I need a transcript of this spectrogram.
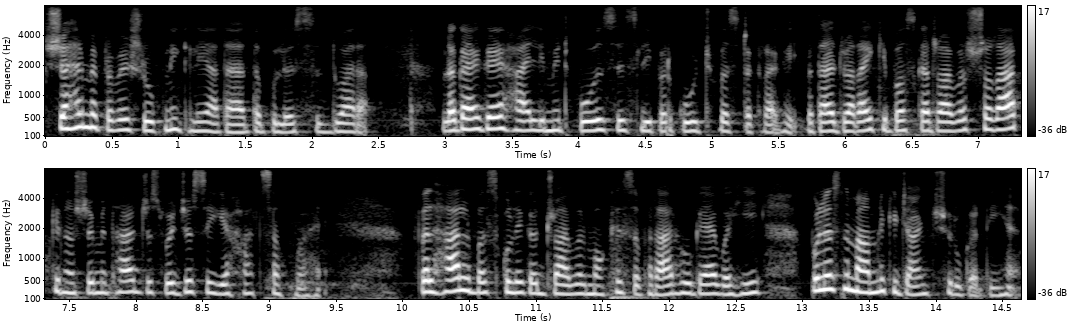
शहर में प्रवेश रोकने के लिए यातायात पुलिस द्वारा लगाए गए हाई लिमिट पोल से स्लीपर कोच बस टकरा गई। बताया जा रहा है कि बस का ड्राइवर शराब के नशे में था, जिस वजह से यह हादसा हुआ है। फ़िलहाल बस को लेकर ड्राइवर मौके से फरार हो गया वही पुलिस ने मामले की जाँच शुरू कर दी है।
